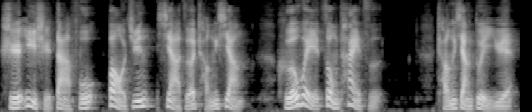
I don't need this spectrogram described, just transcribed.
使御史大夫暴君下则丞相，何谓纵太子？丞相对曰：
